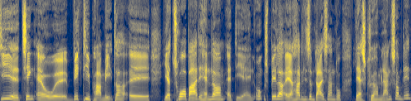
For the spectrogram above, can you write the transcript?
de øh, ting er jo øh, vigtige parametre. Øh, jeg tror bare, det handler om, at det er en ung spiller, og jeg har det ligesom dig, Sandro. Lad os køre ham langsomt ind.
